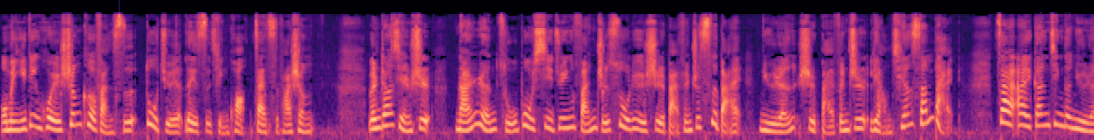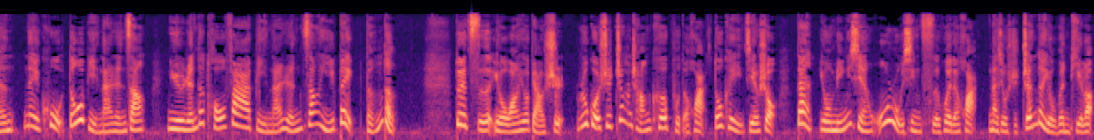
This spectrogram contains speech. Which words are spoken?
我们一定会深刻反思，杜绝类似情况再次发生。”文章显示，男人足部细菌繁殖速率是百分之四百，女人是百分之两千三百。再爱干净的女人，内裤都比男人脏；女人的头发比男人脏一倍，等等。对此，有网友表示，如果是正常科普的话，都可以接受；但有明显侮辱性词汇的话，那就是真的有问题了。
